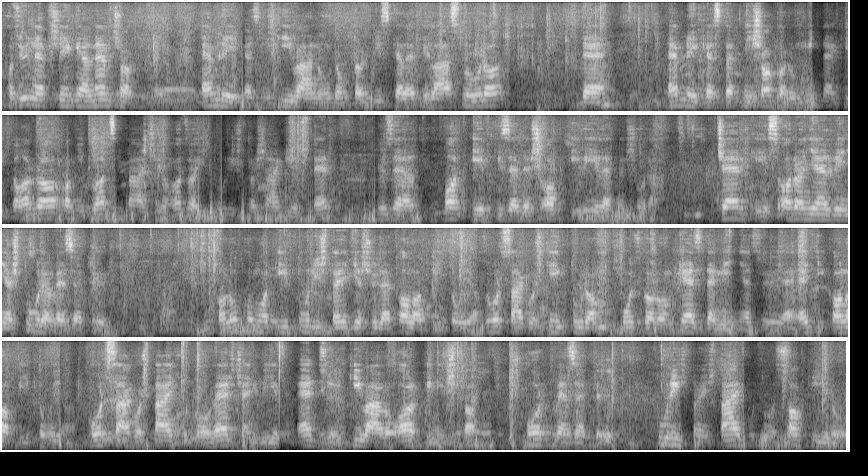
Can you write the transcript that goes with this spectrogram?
Az ünnepséggel nem csak emlékezni kívánunk dr. Viszkeleti Lászlóra, de emlékeztetni is akarunk mindenkit arra, amit Laci bácsi a hazai turistaságért tett közel 6 évtizedes aktív élete során. Cserkész, aranyelvényes túravezető, a Lokomotív Turista Egyesület alapítója, az Országos Kék Túra Mozgalom kezdeményezője, egyik alapítója, országos tájfutó versenybíró, edző, kiváló alpinista, sportvezető, turista és tájfutó szakíró.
